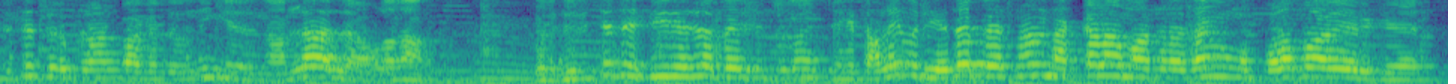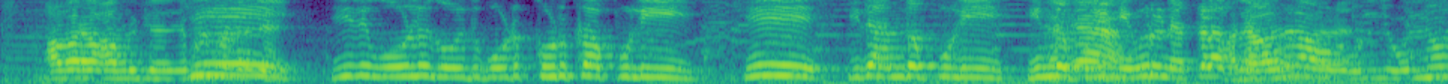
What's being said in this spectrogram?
திசை திருப்பலான்னு பாக்குறது வந்து இங்க நல்லா இல்ல அவ்வளவுதான். ஒரு சில விஷயத்தை சீரியஸா பேசிட்டு இருக்கோம் எங்க தலைவர் எதை பேசினாலும் நக்கலா மாத்துறதுதாங்க உங்க பொழப்பாவே இருக்கு. அவர் அவருக்கு இது ஒண்ணு இது ஒரு கொடுக்கா புலி. ஏ இது அந்த புலி. இந்த புலி இவரு நக்கலா அதாவது நான் ஒண்ணு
